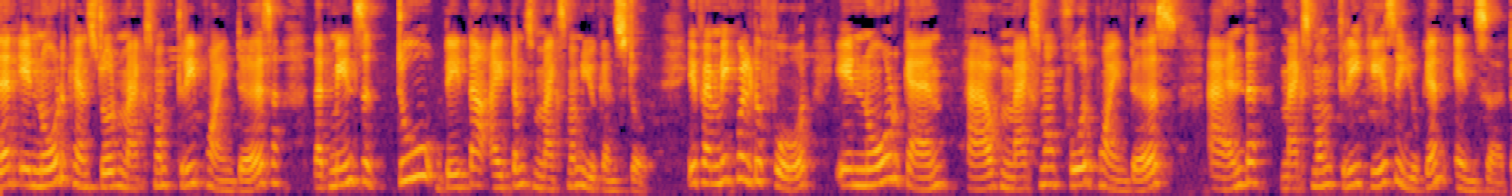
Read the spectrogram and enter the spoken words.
then a node can store maximum 3 pointers. That means 2 data items maximum you can store. If M equal to 4, a node can have maximum 4 pointers and maximum 3 keys you can insert.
